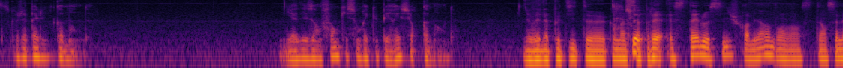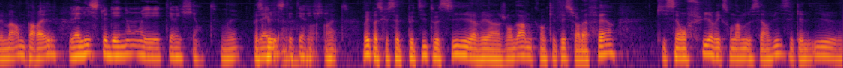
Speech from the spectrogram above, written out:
C'est ce que j'appelle une commande. Il y a des enfants qui sont récupérés sur commande. Il y avait la petite, euh, comment elle s'appelait Estelle aussi, je crois bien, c'était en Seine-et-Marne, pareil. La liste des noms est terrifiante. Oui, la liste est terrifiante. Oui, parce que cette petite aussi avait un gendarme qui enquêtait sur l'affaire, qui s'est enfui avec son arme de service et qui a dit euh,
